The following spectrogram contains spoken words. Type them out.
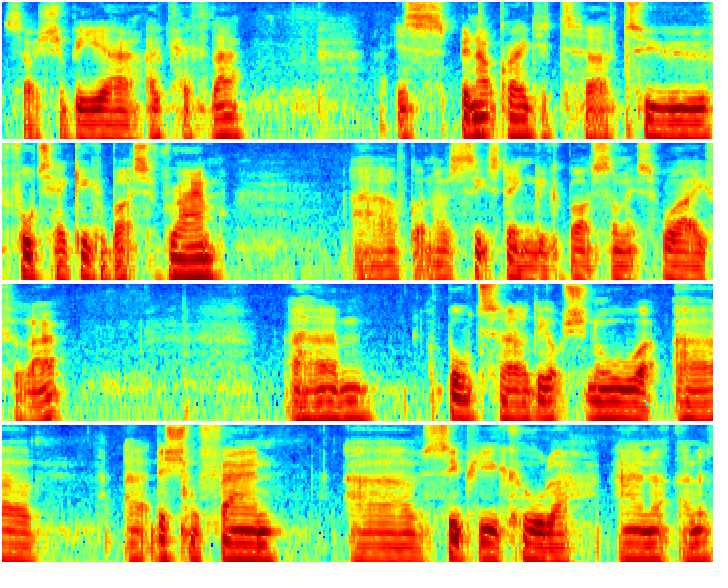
so it should be uh, okay for that. It's been upgraded to 48 gigabytes of RAM. I've got another 16 gigabytes on its way for that. Um, I bought the optional additional fan uh, CPU cooler and, and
